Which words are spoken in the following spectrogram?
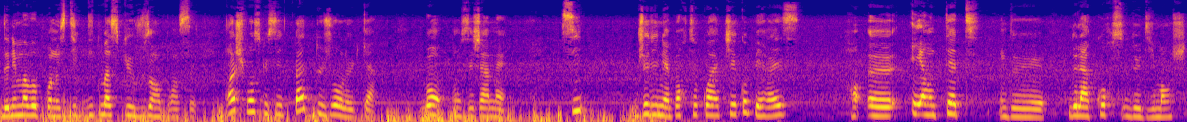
Donnez-moi vos pronostics, dites-moi ce que vous en pensez. Moi, je pense que c'est pas toujours le cas. Bon, on ne sait jamais. Si je dis n'importe quoi, Checo Pérez euh, est en tête de, de la course de dimanche,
